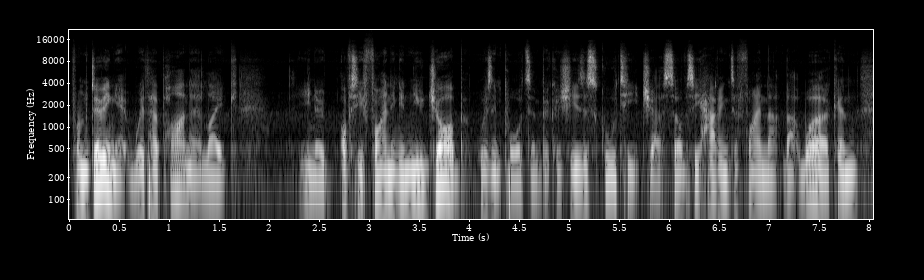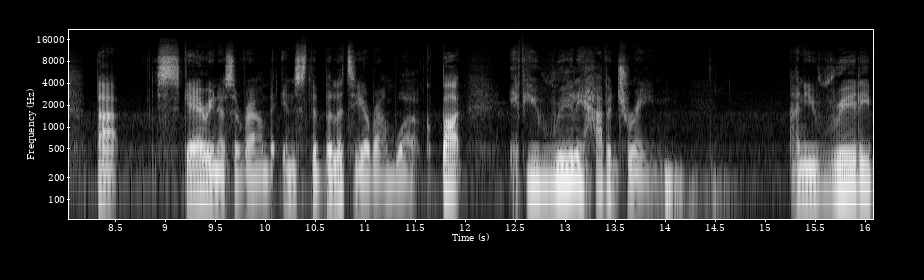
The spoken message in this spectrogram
from doing it with her partner, like. You know, obviously finding a new job was important because she's a school teacher. So obviously having to find that that work and that scariness around the instability around work. But if you really have a dream, and you really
